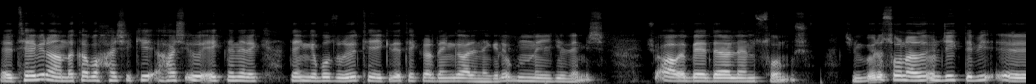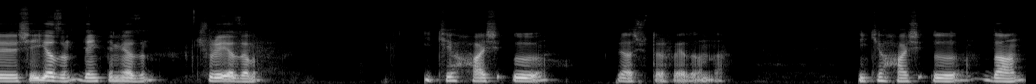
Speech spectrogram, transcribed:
E, T1 anında kaba H2 HI eklenerek denge bozuluyor. T2'de tekrar denge haline geliyor. Bununla ilgili demiş. Şu A ve B değerlerini sormuş. Şimdi böyle sorularda öncelikle bir e, şey yazın. Denklemi yazın. Şuraya yazalım. 2HI biraz şu tarafa yazalım da. 2HI'dan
